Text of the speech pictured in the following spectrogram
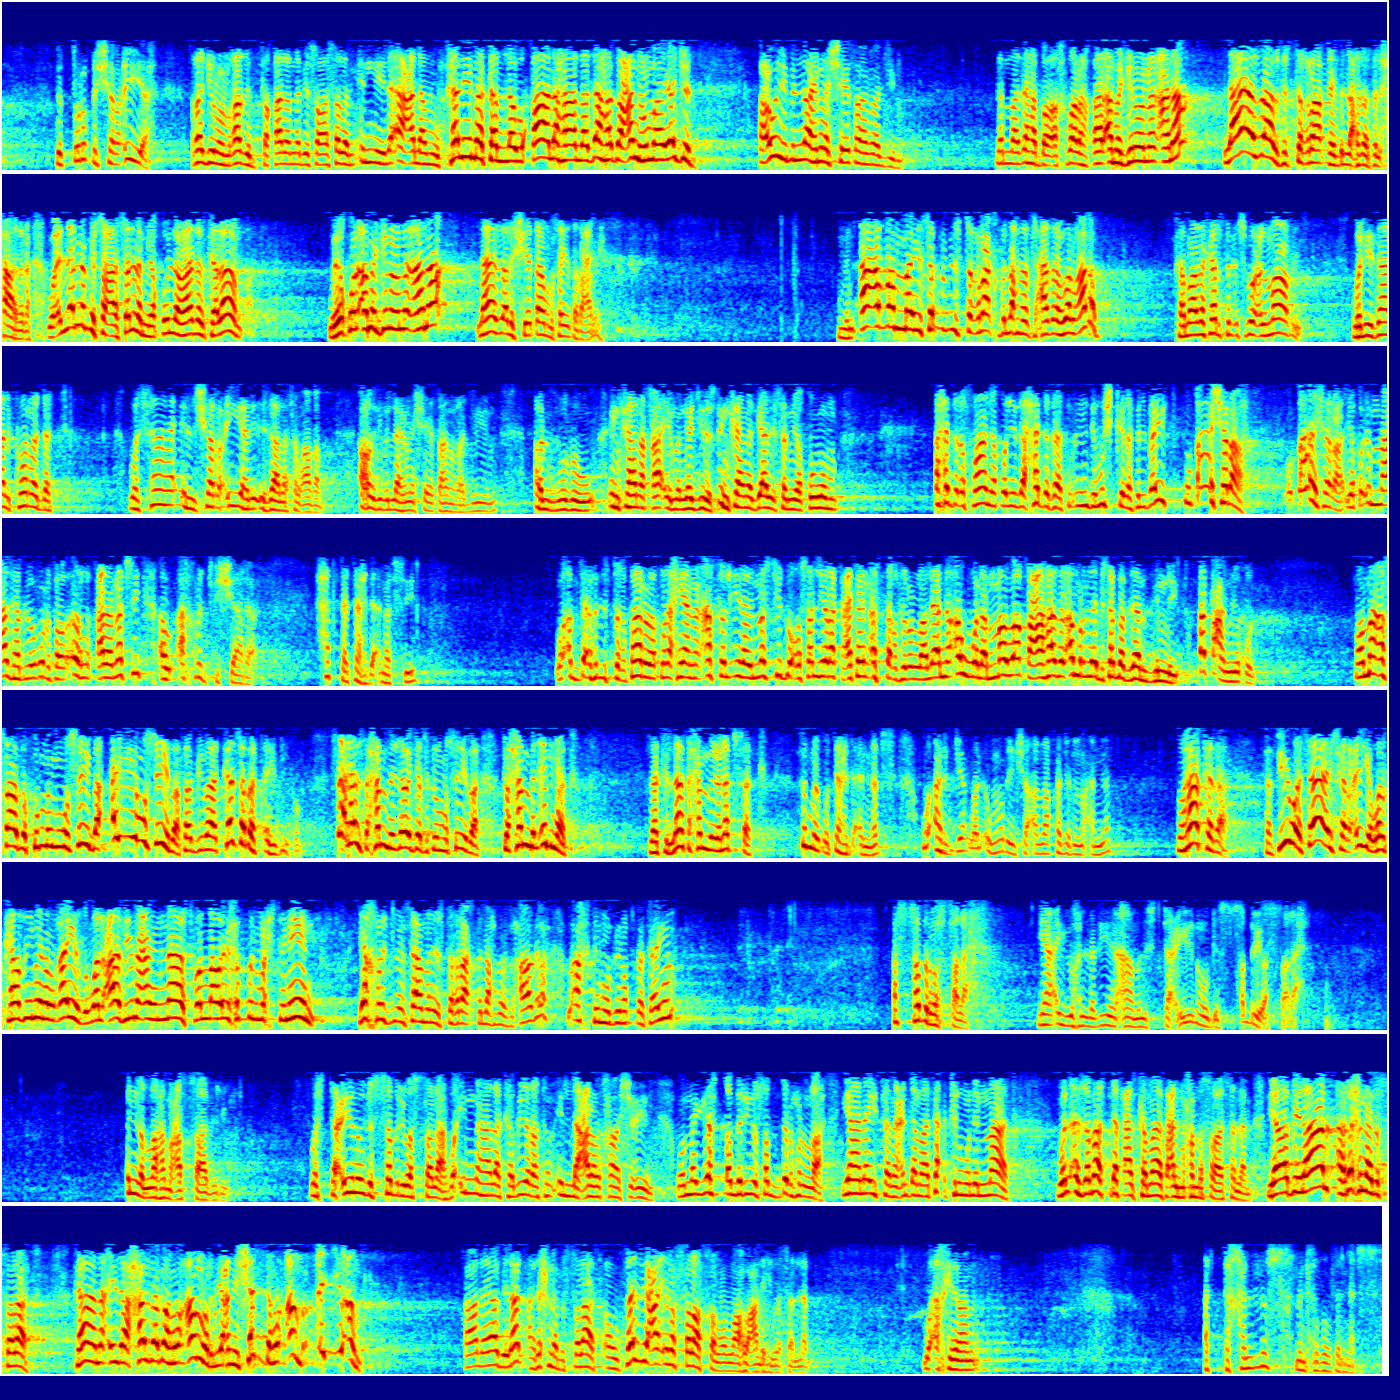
بالطرق الشرعية، رجل غضب فقال النبي صلى الله عليه وسلم إني لأعلم كلمة لو قالها لذهب عنه ما يجد. أعوذ بالله من الشيطان الرجيم. لما ذهب وأخبره قال أمجنون أنا؟ لا يزال في استغراقه باللحظة الحاضرة. وإلا النبي صلى الله عليه وسلم يقول له هذا الكلام. ويقول أمجنون أنا؟ لا يزال الشيطان مسيطر عليه. من أعظم ما يسبب الاستغراق في اللحظة الحاضرة هو الغضب. كما ذكرت الأسبوع الماضي. ولذلك وردت وسائل شرعية لإزالة الغضب. أعوذ بالله من الشيطان الرجيم. الوضوء. إن كان قائما نجلس إن كان جالسا يقوم. أحد الإخوان يقول إذا حدثت عندي مشكلة في البيت مباشرة مباشرة. يقول إما أذهب للغرفة وأغلق على نفسي أو أخرج في الشارع. حتى تهدأ نفسي. وأبدأ في الاستغفار ويقول أحيانا أصل إلى المسجد وأصلي ركعتين أستغفر الله لأنه اولا ما وقع هذا الأمر إلا بسبب ذنب مني. قطعا يقول. وما أصابكم من مصيبة أي مصيبة فبما كسبت أيديكم. سهل تحمل زوجتك المصيبة تحمل ابنك لكن لا تحمل نفسك. ثم يقول تهدأ النفس وأرجع والأمور إن شاء الله قد اطمأنت. وهكذا. ففي وسائل شرعية والكاظمين الغيظ والعافين عن الناس والله يحب المحسنين يخرج الإنسان من الاستغراق في اللحظة الحاضرة. وأختم بنقطتين. الصبر والصلاح. يا أيها الذين آمنوا استعينوا بالصبر والصلاح. إن الله مع الصابرين. واستعينوا بالصبر والصلاة وإنها لكبيرة إلا على الخاشعين. ومن يصطبر يصبره الله. يا ليتنا عندما تأتي الملمات والأزمات نفعل كما يفعل محمد صلى الله عليه وسلم. يا بلال أرحنا بالصلاة. كان إذا حزبه أمر يعني شده أمر أي أمر. قال يا بلال أرحنا بالصلاة. أو فزع إلى الصلاة صلى الله عليه وسلم. وأخيرا التخلص من حظوظ النفس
